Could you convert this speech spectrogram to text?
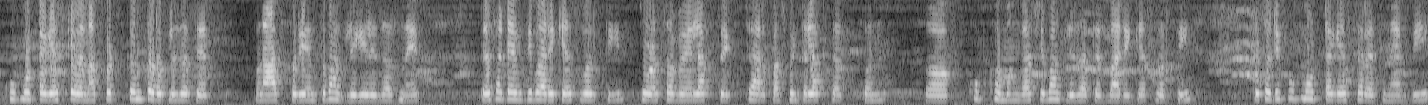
खूप मोठा गॅस केला ना पटकन करपले जातात पण आजपर्यंत भाजले गेले जात नाहीत. त्यासाठी अगदी बारीक गॅसवरती थोडासा वेळ लागतो एक चार पाच मिनटं लागतात पण खूप खमंग असे भाजले जातात बारीक गॅसवरती. त्यासाठी खूप मोठा गॅस करायचा नाही अगदी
